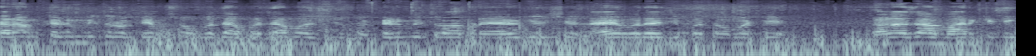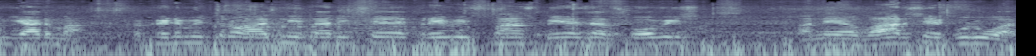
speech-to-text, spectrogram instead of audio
સીતારામ ખેડ મિત્રો કેમ છો? બધા મજામાં જ છો? તો ખેડ મિત્રો આપણે આવી ગયા છે લાઈવ હરાજી બતાવવા માટે તળાજા માર્કેટિંગ યાર્ડમાં તો ખેડ મિત્રો આજની તારીખ છે ત્રેવીસ પાંચ બે હજાર ચોવીસ અને વાર છે ગુરુવાર.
